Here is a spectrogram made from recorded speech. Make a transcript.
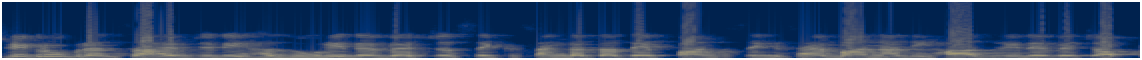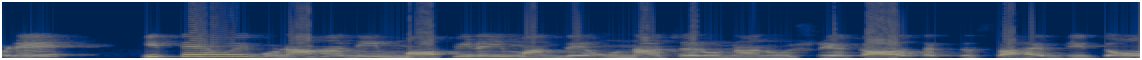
ਸ਼੍ਰੀ ਗੁਰੂ ਗ੍ਰੰਥ ਸਾਹਿਬ ਜੀ ਦੀ ਹਜ਼ੂਰੀ ਦੇ ਵਿੱਚ ਸਿੱਖ ਸੰਗਤ ਅਤੇ ਪੰਜ ਸਿੰਘ ਸਹਿਬਾਨਾਂ ਦੀ ਹਾਜ਼ਰੀ ਦੇ ਵਿੱਚ ਆਪਣੇ ਕੀਤੇ ਹੋਏ ਗੁਨਾਹਾਂ ਦੀ ਮਾਫੀ ਨਹੀਂ ਮੰਗਦੇ, ਉਹਨਾਂ ਚਿਰ ਉਹਨਾਂ ਨੂੰ ਸ਼੍ਰੀ ਅਕਾਲ ਤਖਤ ਸਾਹਿਬ ਜੀ ਤੋਂ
